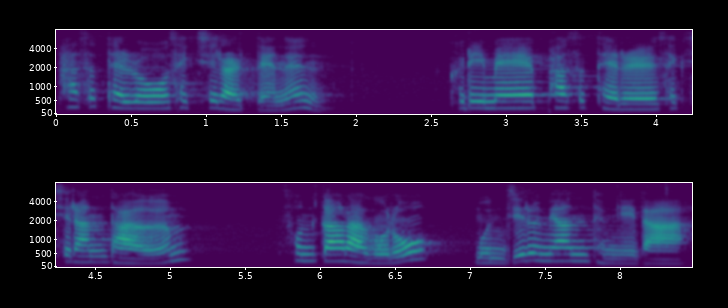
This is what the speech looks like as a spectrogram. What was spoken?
파스텔로 색칠할 때는 그림에 파스텔을 색칠한 다음 손가락으로 문지르면 됩니다.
